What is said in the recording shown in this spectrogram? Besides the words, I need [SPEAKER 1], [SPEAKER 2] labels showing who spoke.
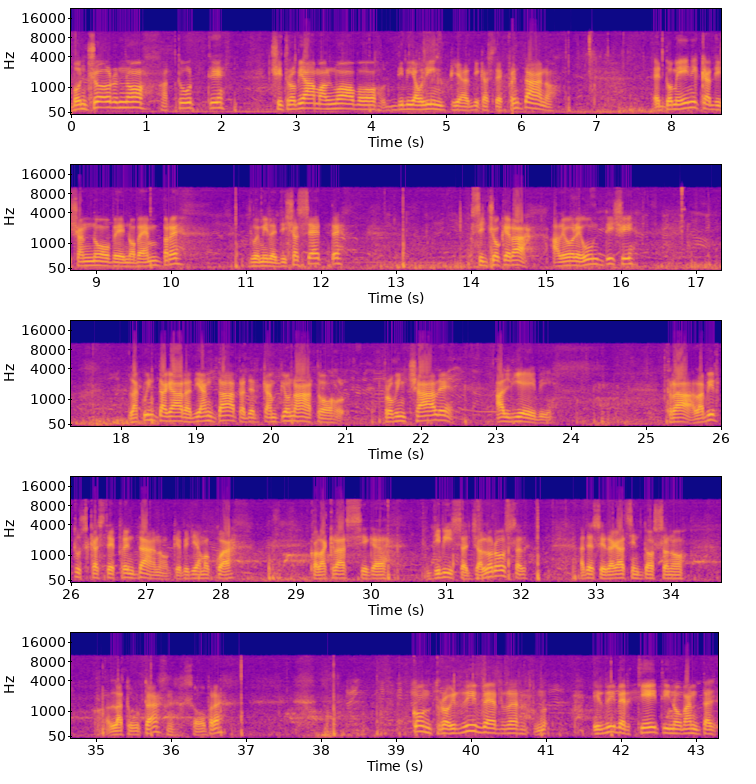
[SPEAKER 1] Buongiorno a tutti, ci troviamo al nuovo di via Olimpia di Castelfrentano. È domenica 19 novembre 2017, si giocherà alle ore 11 la quinta gara di andata del campionato provinciale allievi tra la Virtus Castelfrentano che vediamo qua con la classica divisa giallo-rossa. Adesso i ragazzi indossano la tuta sopra. Contro il River, il River Chieti 90,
